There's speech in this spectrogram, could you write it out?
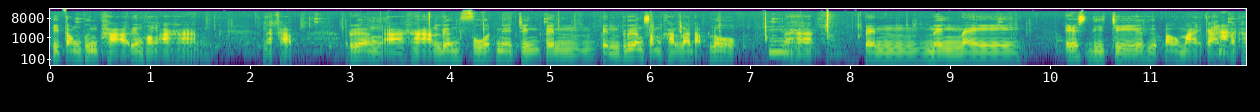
ที่ต้องพึ่งพาเรื่องของอาหารนะครับเรื่องอาหารเรื่องฟู้ดเนี่ยจึงเป็นเป็นเรื่องสำคัญระดับโลกนะฮะเป็นหนึ่งใน SDG ก็คือเป้าหมายการค่ะพัฒ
